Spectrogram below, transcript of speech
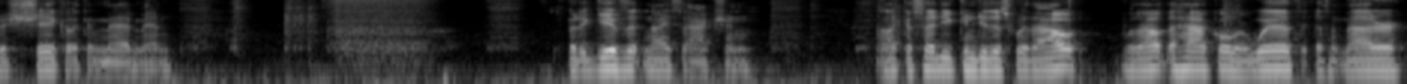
just shake like a madman but it gives it nice action. Like I said, you can do this without without the hackle or with, it doesn't matter.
